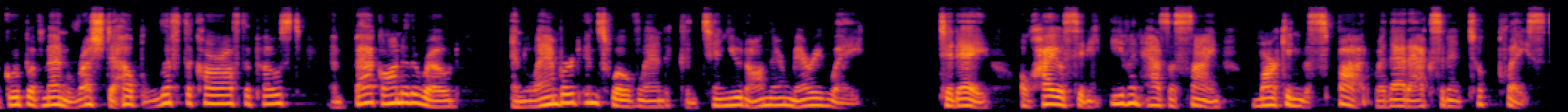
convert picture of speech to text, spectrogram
A group of men rushed to help lift the car off the post and back onto the road, and Lambert and Swoveland continued on their merry way. Today, Ohio City even has a sign marking the spot where that accident took place,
